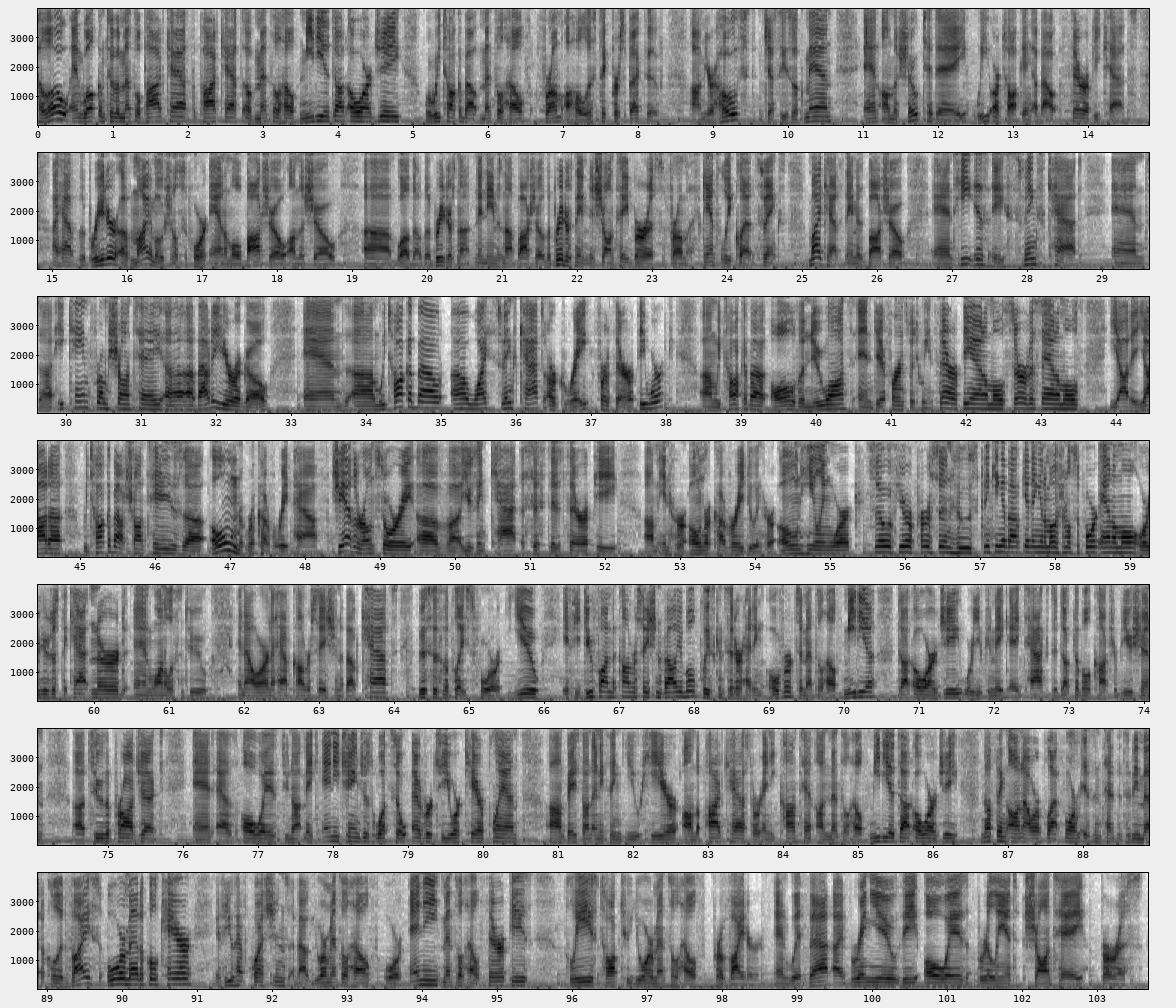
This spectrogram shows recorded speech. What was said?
Hello, and welcome to the Mental Podcast, the podcast of mentalhealthmedia.org, where we talk about mental health from a holistic perspective. I'm your host, Jesse Zookman, and on the show today, we are talking about therapy cats. I have the breeder of my emotional support animal, Basho, on the show. Uh, well, no, the breeder's not name is not Basho. The breeder's name is Shantae Burris from Scantily Clad Sphynx. My cat's name is Basho, and he is a Sphynx cat and uh, he came from Shantae uh, about a year ago. And um, we talk about uh, why Sphynx cats are great for therapy work. Um, we talk about all the nuance and difference between therapy animals, service animals, yada yada. We talk about Shantae's uh, own recovery path. She has her own story of uh, using cat assisted therapy um, in her own recovery, doing her own healing work. So, if you're a person who's thinking about getting an emotional support animal, or you're just a cat nerd and want to listen to an hour and a half conversation about cats, this is the place for you. If you do find the conversation valuable, please consider heading over to mentalhealthmedia.org where you can make a tax deductible contribution uh, to the project. And as always, do not make any changes whatsoever to your care plan um, based on anything you hear on the podcast or any content on mentalhealthmedia.org. Nothing on our platform is intended to be medical advice or medical care. If you have questions about your mental health or any mental health therapies, please talk to your mental health provider. And with that, I bring you the always brilliant Shantae Burris.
